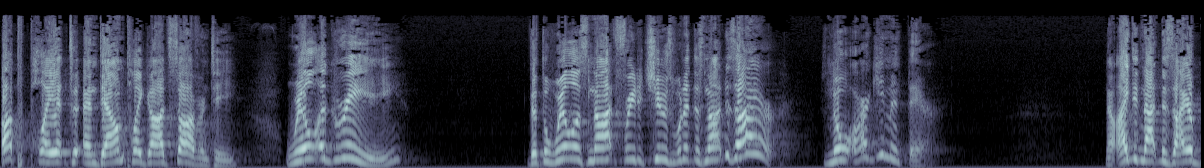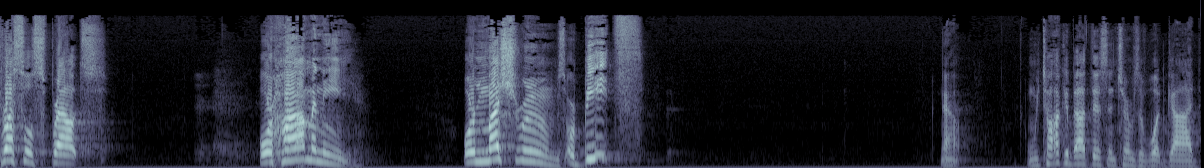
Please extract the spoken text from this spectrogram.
upplay it and downplay God's sovereignty will agree that the will is not free to choose what it does not desire. No argument there. Now, I did not desire Brussels sprouts or hominy or mushrooms or beets. Now, when we talk about this in terms of what God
